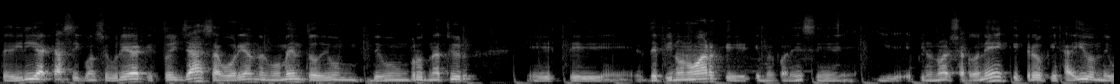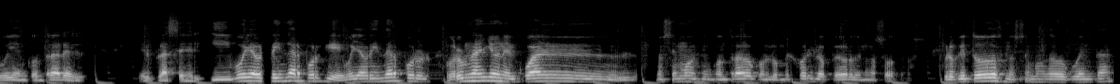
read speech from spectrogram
Te diría casi con seguridad que estoy ya saboreando el momento de un, de un Brut Nature este, de Pinot Noir que, que, me parece, y Pinot Noir Chardonnay, que creo que es ahí donde voy a encontrar el, el placer. Y voy a brindar, ¿por qué? Voy a brindar por, por un año en el cual nos hemos encontrado con lo mejor y lo peor de nosotros. Creo que todos nos hemos dado cuenta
